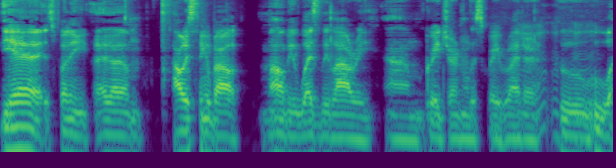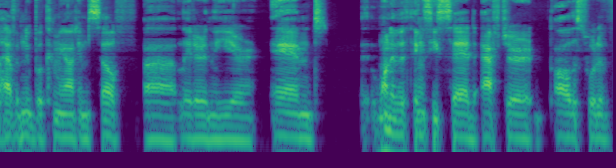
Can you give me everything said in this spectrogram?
Yeah, it's funny. I, um, I always think about my homie Wesley Lowery, um, great journalist, great writer, mm-hmm. who mm-hmm. who will have a new book coming out himself uh, later in the year. And one of the things he said after all the sort of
